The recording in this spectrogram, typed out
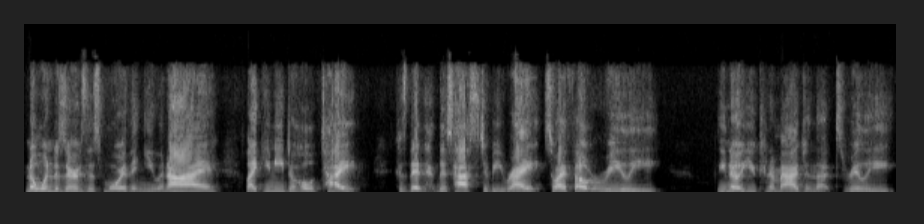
no one deserves this more than you and i. Like you need to hold tight because that this has to be right. So i felt really you know you can imagine that's really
